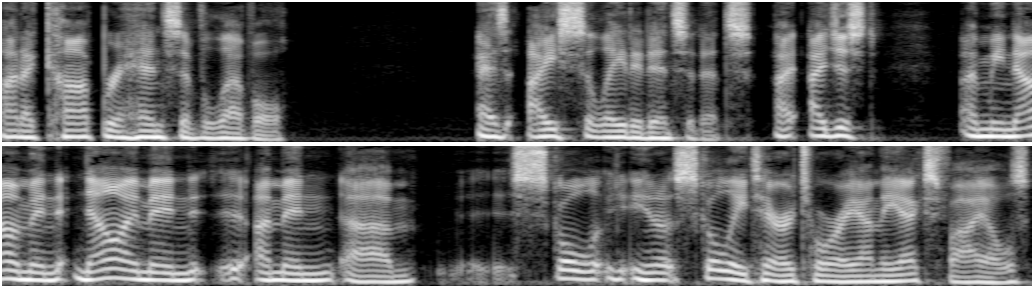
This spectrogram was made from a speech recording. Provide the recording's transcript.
on a comprehensive level as isolated incidents. I, I just I mean now I'm in now I'm in I'm in um Scully, you know Scully territory on the X Files.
